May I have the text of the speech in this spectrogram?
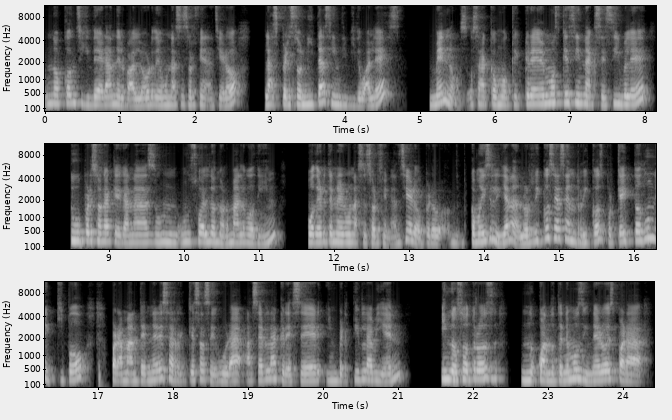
no consideran el valor de un asesor financiero, las personitas individuales menos. O sea, como que creemos que es inaccesible tú, persona que ganas un, sueldo normal, Godín, poder tener un asesor financiero. Pero como dice Liliana, los ricos se hacen ricos porque hay todo un equipo para mantener esa riqueza segura, hacerla crecer, invertirla bien. Y nosotros, cuando tenemos dinero, es para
